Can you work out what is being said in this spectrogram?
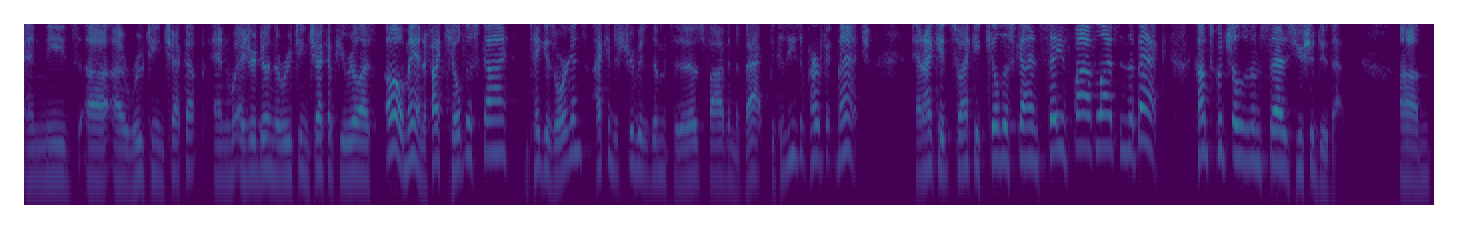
and needs a routine checkup. And as you're doing the routine checkup, you realize, oh man, if I kill this guy and take his organs, I can distribute them to those five in the back because he's a perfect match. And I could, so I could kill this guy and save five lives in the back. Consequentialism says you should do that. Um,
